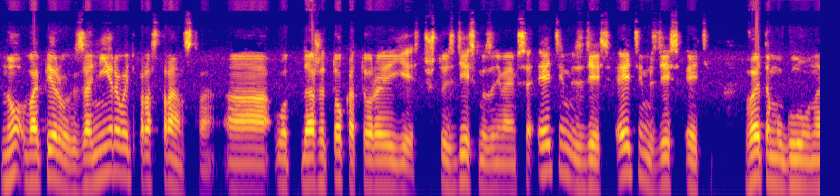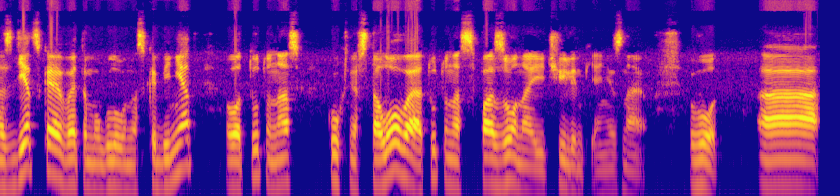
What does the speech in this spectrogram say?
Ну, во-первых, зонировать пространство. А, вот даже то, которое есть, что здесь мы занимаемся этим, здесь этим, здесь этим. В этом углу у нас детская, в этом углу у нас кабинет, вот тут у нас кухня-столовая, а тут у нас спа-зона и чиллинг, я не знаю. Вот. А,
